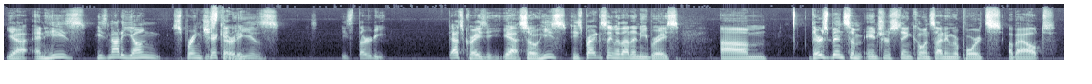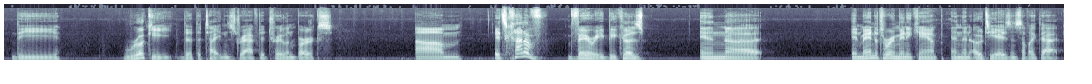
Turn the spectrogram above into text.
Yeah, and he's he's not a young spring He's chicken. 30. He is he's 30. That's crazy. Yeah, so he's he's practicing without a knee brace. Um, there's been some interesting coinciding reports about the rookie that the Titans drafted, Treylon Burks. Um, it's kind of varied because in uh, in mandatory minicamp and then OTAs and stuff like that,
